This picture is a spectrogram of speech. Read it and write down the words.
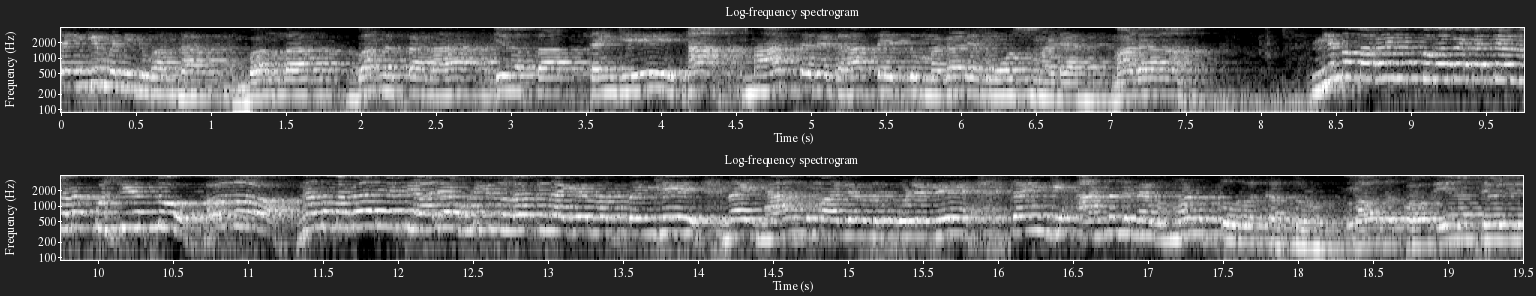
ತಂಗಿ ಮನೆಗೆ ಬಂದ ಬಂದ ತಾನ ಏನಂತ ತಂಗಿ ಹಾ. ಮಾತರೆ ಘಾತ ಇತ್ತು ಮಗರೇ ಮೋಸ ಮಾಡ್ಯಾನ. ಮಾಡ್ಯಾನ. ನಿನ್ನ ಮಗಳಿಗೆ ತಗೋಬೇಕಂತ ನನಗ್ ಖುಷಿ ಇತ್ತು. ಹೌದು. ನನ್ನ ಮಗರೇ ಬ್ಯಾರೆ ಹುಡುಗಿನ ಲಗ್ನ ಆಗ್ಯಾನ ತಂಗಿ ನಾ ಹ್ಯಾಂಗ ಮಾಡ್ಲಿ ಅಂದ ಕೂಡೇನೆ ತಂಗಿ ಅಣ್ಣನ ಮ್ಯಾಗ ಮಣ್ಣು ತೋರ್ಲಕತ್ತಳು. ಹೌದಪ್ಪ ಹೌದು. ಏನಂತ ಹೇಳಿ?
